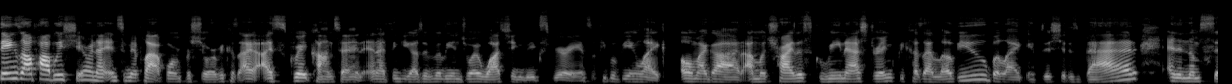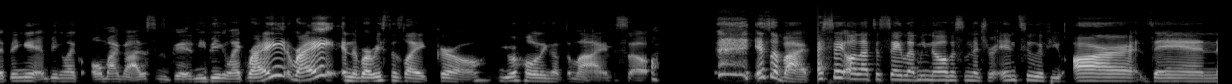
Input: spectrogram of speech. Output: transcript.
Things I'll probably share on that intimate platform for sure because I, I, it's great content and I think you guys would really enjoy watching the experience of people being like, "Oh my god, I'm gonna try this green ass drink because I love you," but like if this shit is bad, and then them sipping it and being like, "Oh my god, this is good," and me being like, "Right, right," and the barista's like, "Girl, you're holding up the line," so it's a vibe. I say all that to say, let me know if it's something that you're into. If you are, then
